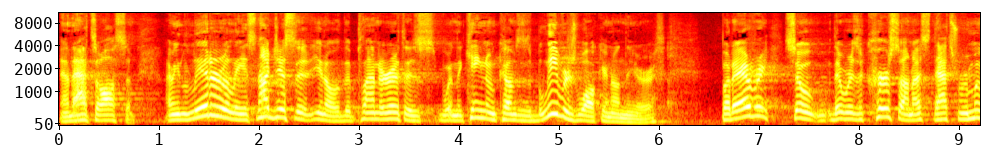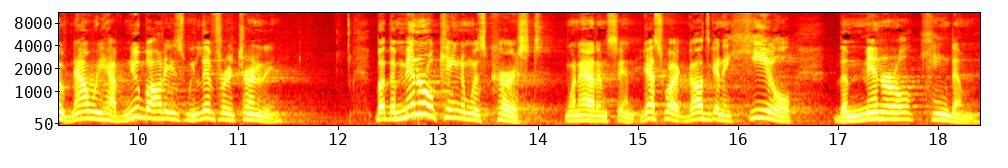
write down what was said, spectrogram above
And that's awesome. I mean, literally, it's not just that, you know, the planet Earth is, when the kingdom comes, as believers walking on the earth. But every, so there was a curse on us, that's removed. Now we have new bodies, we live for eternity. But the mineral kingdom was cursed when Adam sinned. Guess what? God's going to heal the mineral kingdom.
